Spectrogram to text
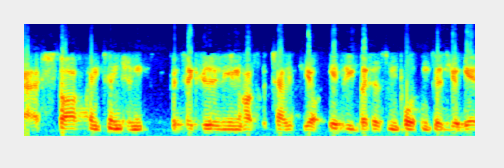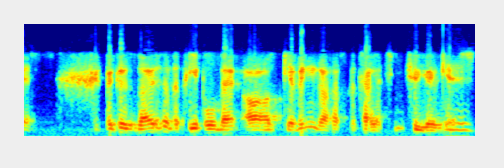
uh, staff contingent, particularly in hospitality, are every bit as important as your guests because those are the people that are giving the hospitality to your guests.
